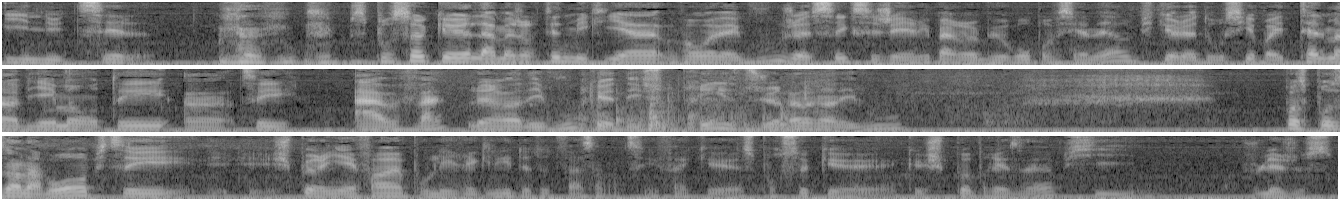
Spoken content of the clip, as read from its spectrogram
inutile. c'est pour ça que la majorité de mes clients vont avec vous. Je sais que c'est géré par un bureau professionnel, puis que le dossier va être tellement bien monté en, avant le rendez-vous que des surprises durant le rendez-vous, pas supposé en avoir, puis je peux rien faire pour les régler de toute façon. Fait que c'est pour ça que, que je suis pas présent, puis je voulais juste,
